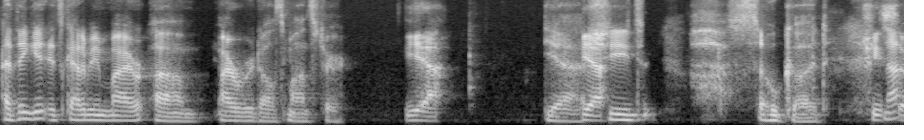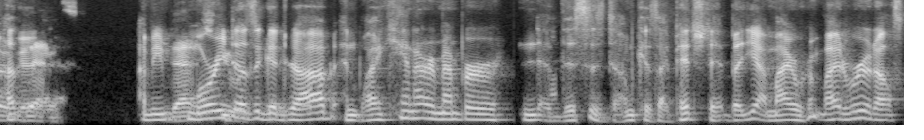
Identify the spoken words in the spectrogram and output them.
I think it, it's got to be my um Maya Rudolph's monster. Yeah, Yeah, Yeah. she's oh, so good. she's Not so a- good. Yes. I mean, That- Maury does a good good. job. And why can't I remember? no, this is dumb because I pitched it. But yeah, my Maya Rudolph's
